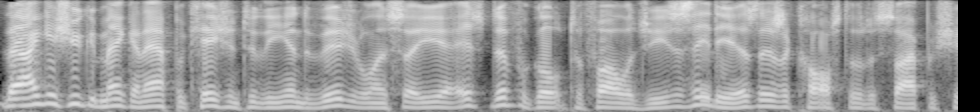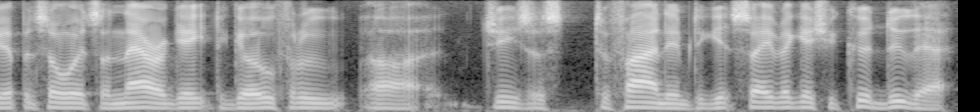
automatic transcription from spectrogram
Now, I guess you could make an application to the individual and say, yeah, it's difficult to follow Jesus. It is. There's a cost of discipleship, and so it's a narrow gate to go through uh, Jesus to find him to get saved. I guess you could do that.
